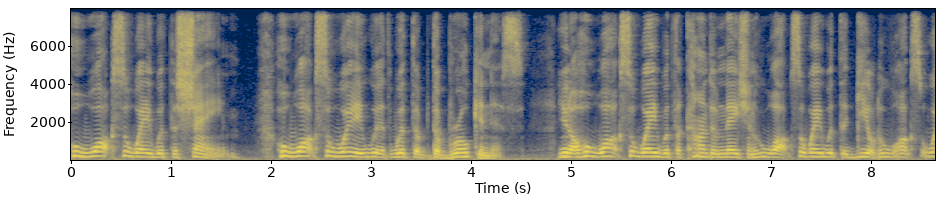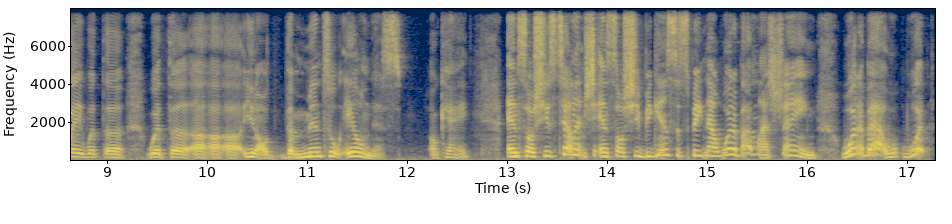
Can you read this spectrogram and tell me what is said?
who walks away with the shame, who walks away with, with the, the brokenness you know who walks away with the condemnation who walks away with the guilt who walks away with the with the uh, uh, uh you know the mental illness okay? And so she's telling and so she begins to speak. Now what about my shame? What about what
